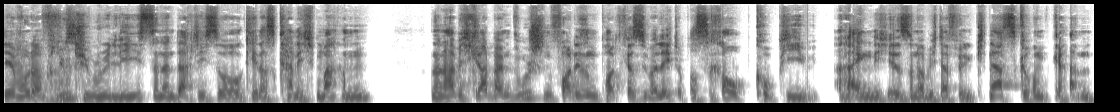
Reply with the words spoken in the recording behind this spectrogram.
Der wurde auf Krass. YouTube released und dann dachte ich so, okay, das kann ich machen. Und dann habe ich gerade beim Duschen vor diesem Podcast überlegt, ob das Raubkopie eigentlich ist und ob ich dafür in den Knast kommen kann.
